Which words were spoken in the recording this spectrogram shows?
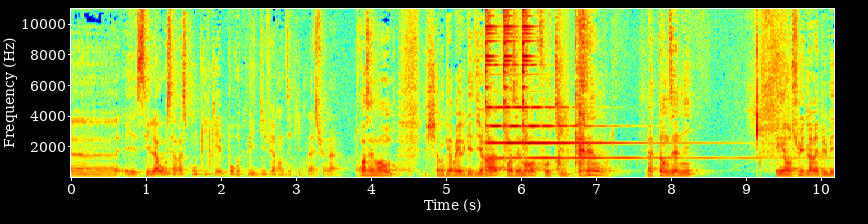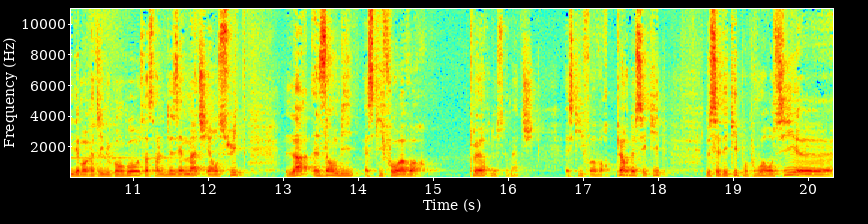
Euh, et c'est là où ça va se compliquer pour les différentes équipes nationales. Troisième round, Hicham Gabriel Guedira. Troisième round, faut-il craindre la Tanzanie? Et ensuite la République démocratique du Congo, ça sera le deuxième match. Et ensuite la Zambie. Est-ce qu'il faut avoir peur de ce match? Est-ce qu'il faut avoir peur de cette équipe de cette équipe pour pouvoir aussi euh,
